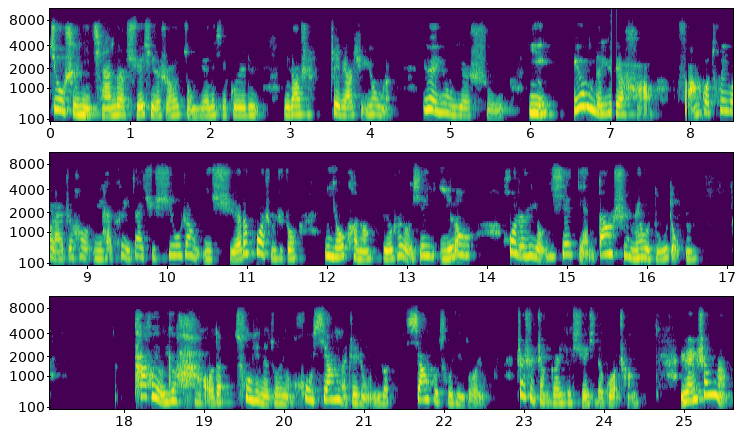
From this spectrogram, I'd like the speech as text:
就是你前边学习的时候总结那些规律，你到这这边去用了，越用越熟。你用的越好，反过推过来之后，你还可以再去修正。你学的过程之中，你有可能，比如说有一些遗漏，或者是有一些点当时没有读懂。它会有一个好的促进的作用，互相的这种一个相互促进作用，这是整个一个学习的过程。人生呢，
